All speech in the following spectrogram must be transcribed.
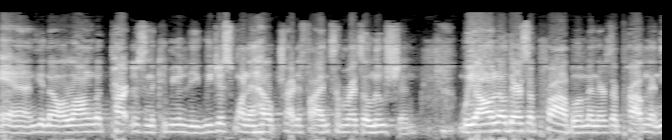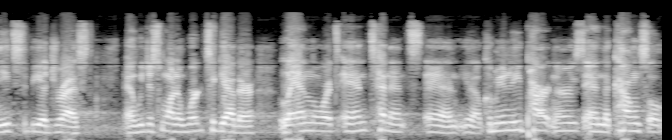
And, you know, along with partners in the community, we just want to help try to find some resolution. We all know there's a problem and there's a problem that needs to be addressed. And we just want to work together, landlords and tenants and, you know, community partners and the council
